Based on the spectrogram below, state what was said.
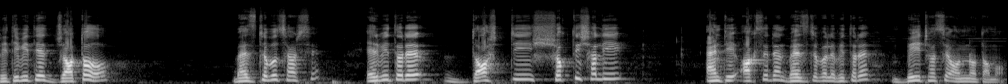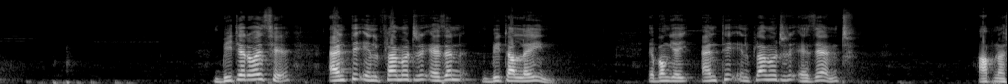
পৃথিবীতে যত ভেজিটেবলস আসছে, এর ভিতরে দশটি শক্তিশালী অ্যান্টিঅক্সিডেন্ট ভেজিটেবলের ভিতরে বিট হচ্ছে অন্যতম। বিটে রয়েছে অ্যান্টি ইনফ্ল্যামেটরি এজেন্ট বিটালেইন এবং এই অ্যান্টি ইনফ্ল্যামেটরি এজেন্ট আপনার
